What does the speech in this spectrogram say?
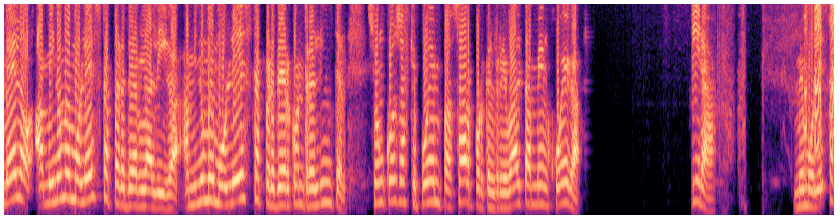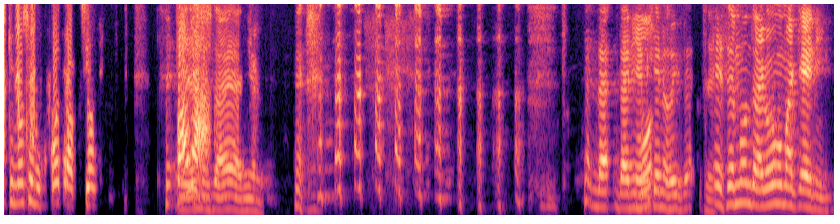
Melo, a mí no me molesta perder la liga, a mí no me molesta perder contra el Inter. Son cosas que pueden pasar porque el rival también juega. Mira, me molesta que no se buscó otra opción. ¡Para! Daniel. Daniel, ¿qué nos dice? Ese es Mondragón o McKenny.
